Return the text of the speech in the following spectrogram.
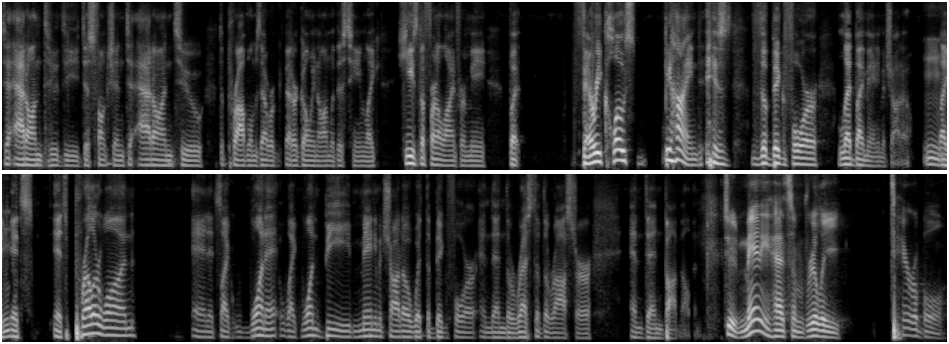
to add on to the dysfunction, to add on to the problems that were that are going on with this team, like he's the front of line for me. But very close behind is the big four led by Manny Machado. Like Mhm. it's it's Preller one, and it's like one A, like one B, Manny Machado with the big four, and then the rest of the roster, and then Bob Melvin. dude, Manny had some really terrible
